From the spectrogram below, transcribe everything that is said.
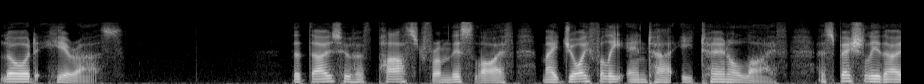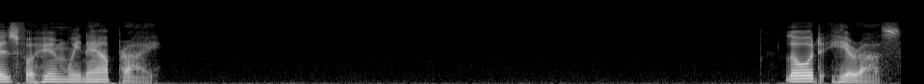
Lord, hear us that those who have passed from this life may joyfully enter eternal life, especially those for whom we now pray. Lord, hear us.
